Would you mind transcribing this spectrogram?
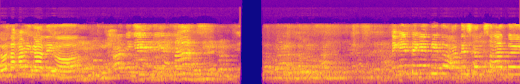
Doon na kami galing oh. Tingin, tingin dito. Ate Sam sa ate.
